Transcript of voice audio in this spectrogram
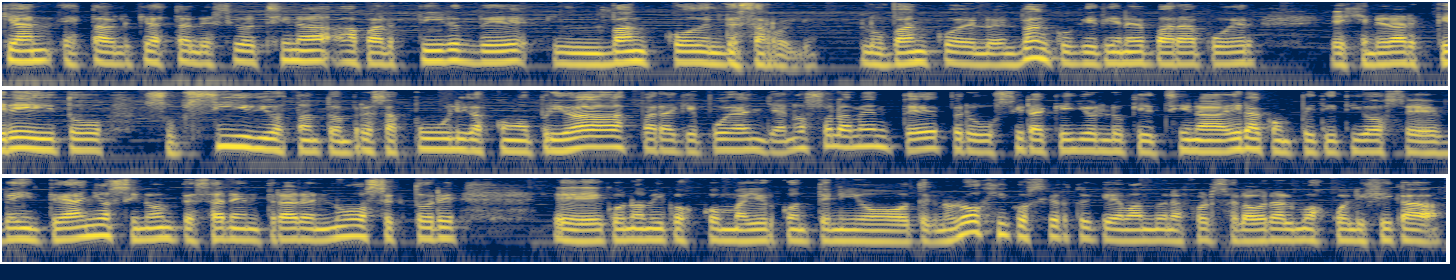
que, han que ha establecido China a partir del Banco del Desarrollo, los bancos, el, banco que tiene para poder eh, generar créditos, subsidios, tanto a empresas públicas como privadas, para que puedan ya no solamente producir aquello en lo que China era competitivo hace 20 años, sino empezar a entrar en nuevos sectores eh, económicos con mayor contenido tecnológico, ¿cierto? Y que demanda una fuerza laboral más cualificada,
